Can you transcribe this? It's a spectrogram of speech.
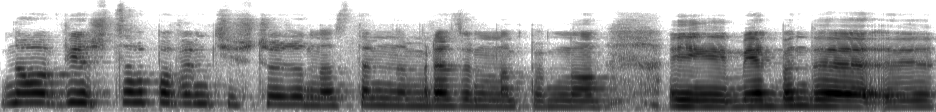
No wiesz co, powiem Ci szczerze, następnym razem na pewno e, jak będę e,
